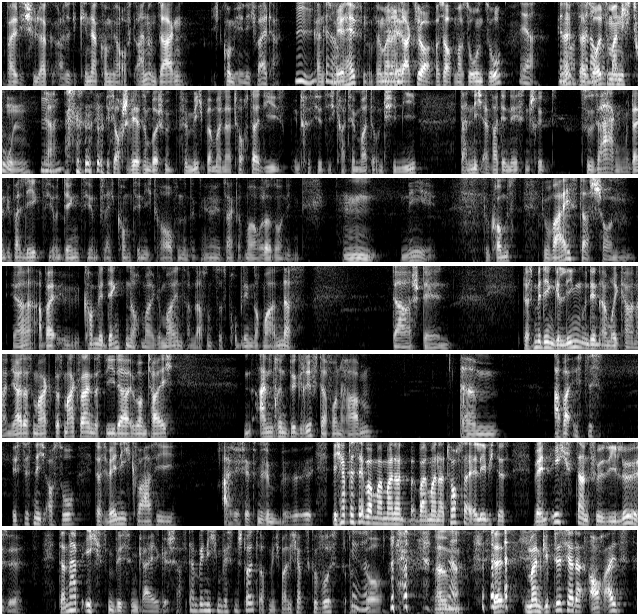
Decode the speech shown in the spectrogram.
Weil die Schüler, also die Kinder kommen ja oft an und sagen, ich komme hier nicht weiter. Hm, Kannst genau. du mir helfen? Und wenn man ja, dann sagt, ja, pass auf, mach so und so, ja. Genau, ne? Da sollte man nicht tun. Mhm. Ja. Ist auch schwer zum Beispiel für mich bei meiner Tochter, die interessiert sich gerade für Mathe und Chemie, dann nicht einfach den nächsten Schritt zu sagen. Und dann überlegt sie und denkt sie und vielleicht kommt sie nicht drauf und dann sagt sie, ja, jetzt sag doch mal oder so. Und ich, hm, nee. Du kommst, du weißt das schon, ja, aber äh, komm, wir denken noch mal gemeinsam. Lass uns das Problem noch mal anders darstellen. Das mit den Gelingen und den Amerikanern, ja, das mag, das mag sein, dass die da über dem Teich einen anderen Begriff davon haben. Ähm, aber ist es, ist es nicht auch so, dass wenn ich quasi, also ist jetzt ein bisschen, ich habe das selber bei meiner, bei meiner Tochter erlebe ich das, wenn ich es dann für sie löse, dann habe ich es ein bisschen geil geschafft. Dann bin ich ein bisschen stolz auf mich, weil ich habe es gewusst und ja. so. ähm, da, man gibt es ja dann auch als,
